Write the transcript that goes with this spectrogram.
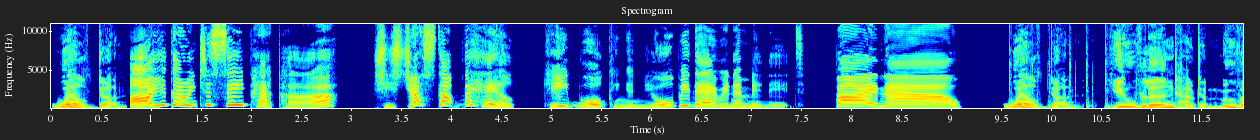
Well done. Are you going to see Peppa? She's just up the hill. Keep walking and you'll be there in a minute. Bye now. Well done. You've learned how to move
